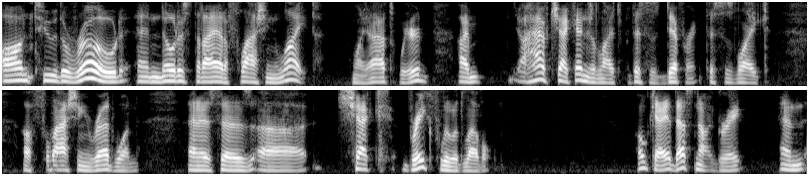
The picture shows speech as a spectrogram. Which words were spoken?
onto the road, and noticed that I had a flashing light. I'm like, that's weird. I'm I have check engine lights, but this is different. This is like a flashing red one and it says uh, check brake fluid level. Okay, that's not great. And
